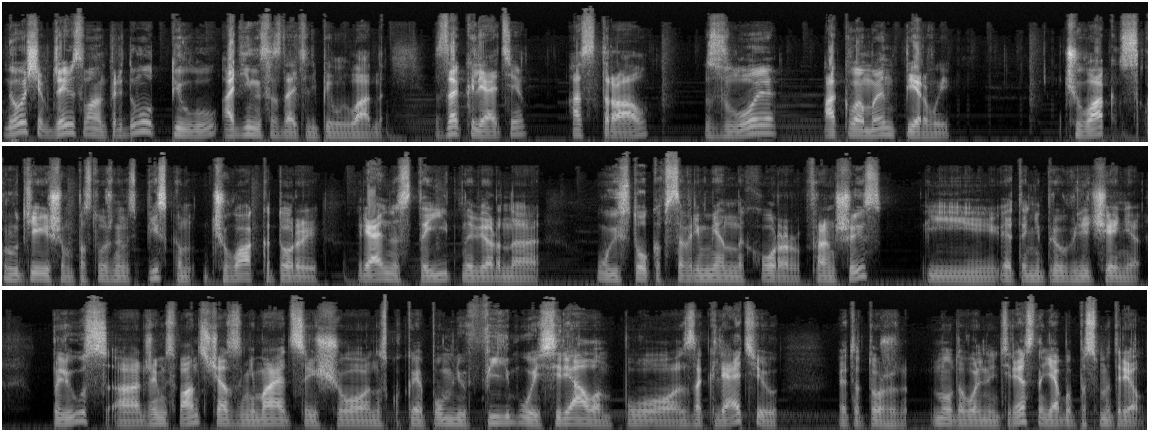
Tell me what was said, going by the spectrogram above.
Ну, в общем, Джеймс Ван придумал Пилу, один из создателей Пилы, ладно. Заклятие, Астрал, Злое, Аквамен первый. Чувак с крутейшим послужным списком, чувак, который реально стоит, наверное, у истоков современных хоррор-франшиз, и это не преувеличение. Плюс а, Джеймс Ван сейчас занимается еще, насколько я помню, фильм, ой, сериалом по заклятию. Это тоже, ну, довольно интересно, я бы посмотрел.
